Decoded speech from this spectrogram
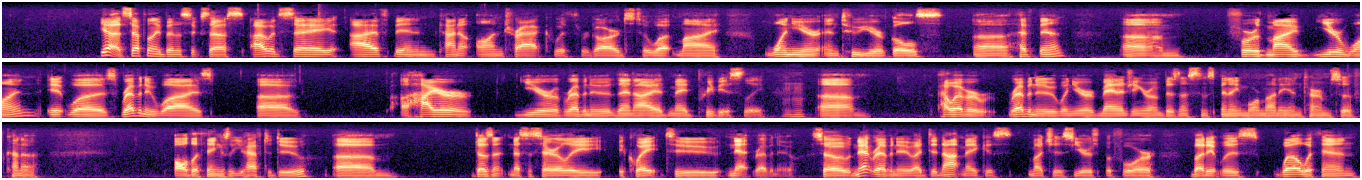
Yeah, it's definitely been a success. I would say I've been kind of on track with regards to what my one year and two year goals uh, have been. Um, for my year one, it was revenue wise uh, a higher year of revenue than I had made previously. Mm-hmm. Um, however, revenue when you're managing your own business and spending more money in terms of kind of all the things that you have to do um, doesn't necessarily equate to net revenue. So net revenue I did not make as much as years before, but it was well within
